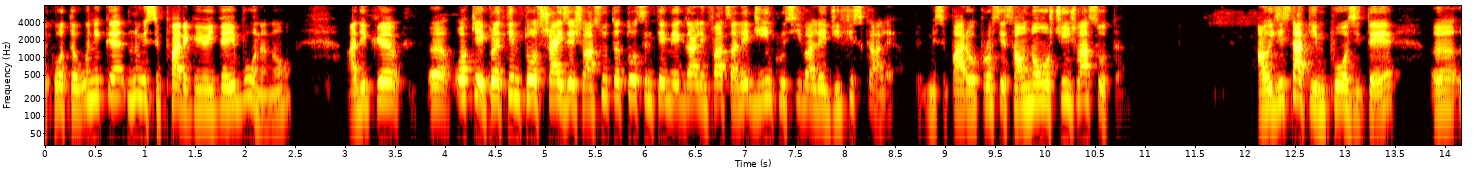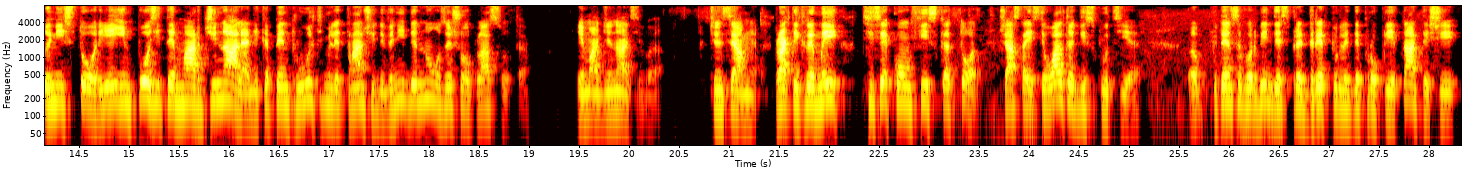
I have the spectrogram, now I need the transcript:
60% cotă unică, nu mi se pare că e o idee bună, nu? Adică, ok, plătim toți 60%, toți suntem egali în fața legii, inclusiv a legii fiscale. Mi se pare o prostie. Sau 95%. Au existat impozite uh, în istorie, impozite marginale, adică pentru ultimele tranșe de venit de 98%. Imaginați-vă ce înseamnă. Practic rămâi, ți se confiscă tot. Și asta este o altă discuție. Uh, putem să vorbim despre drepturile de proprietate și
